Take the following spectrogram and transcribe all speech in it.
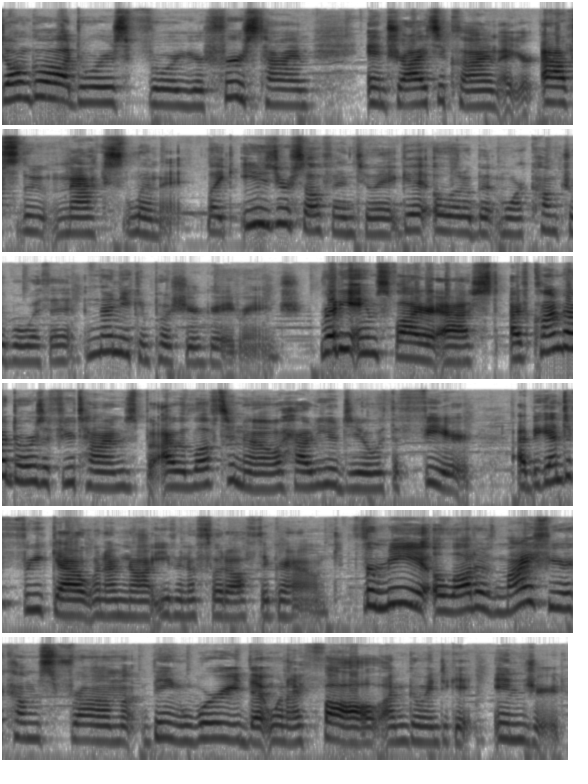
Don't go outdoors for your first time and try to climb at your absolute max limit. Like, ease yourself into it, get a little bit more comfortable with it, and then you can push your grade range. Ready Ames Flyer asked, I've climbed outdoors a few times, but I would love to know how do you deal with the fear? I begin to freak out when I'm not even a foot off the ground. For me, a lot of my fear comes from being worried that when I fall, I'm going to get injured.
